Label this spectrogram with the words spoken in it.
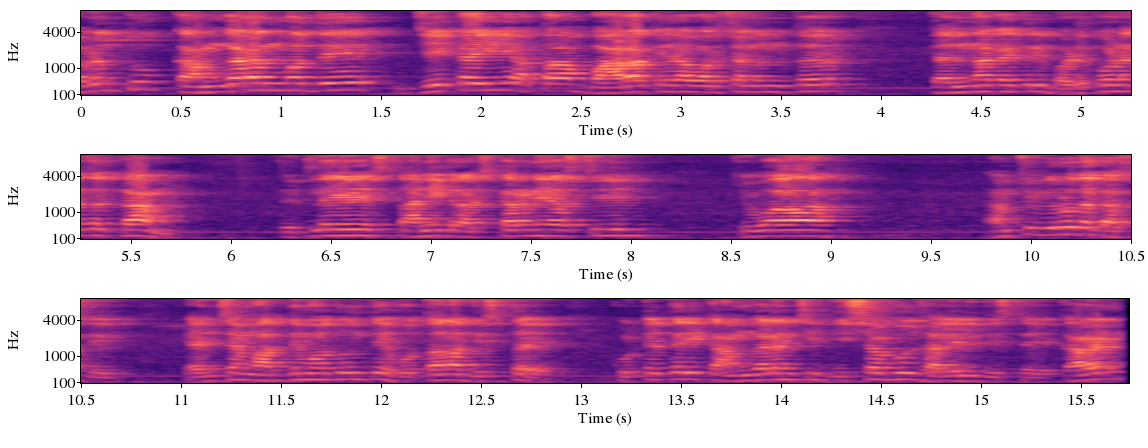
परंतु कामगारांमध्ये जे काही आता बारा तेरा वर्षानंतर त्यांना काहीतरी भडकवण्याचं काम तिथले स्थानिक राजकारणी असतील किंवा आमचे विरोधक असतील यांच्या माध्यमातून ते होताना दिसतंय. कुठेतरी कामगारांची दिशाभूल झालेली दिसते. कारण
